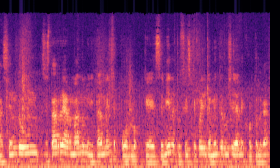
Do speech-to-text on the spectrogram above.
haciendo un. se está rearmando militarmente por lo que se viene. Pues es que prácticamente Rusia ya le cortó el gas.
